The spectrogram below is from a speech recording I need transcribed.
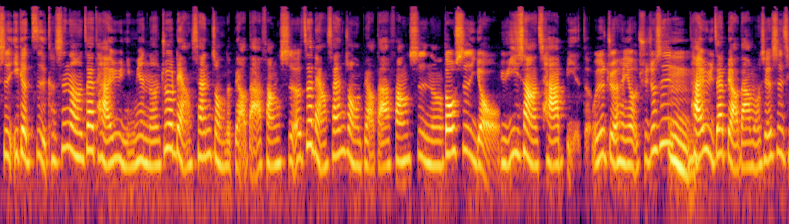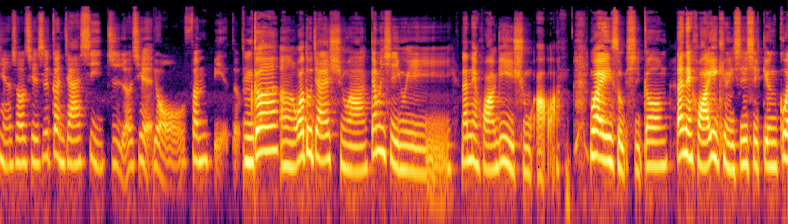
是一个字，可是呢，在台语里面呢，就有两三种的表达方式，而这两三种的表达方式呢，都是有语义上的差别的。我就觉得很有趣，就是台语在表达某些事情的时候，其实是更加细致，而且有分别的。不过，嗯，我都在想啊，根本是因为咱的华语伤拗啊。我的意思是讲，咱的华语其实是经过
